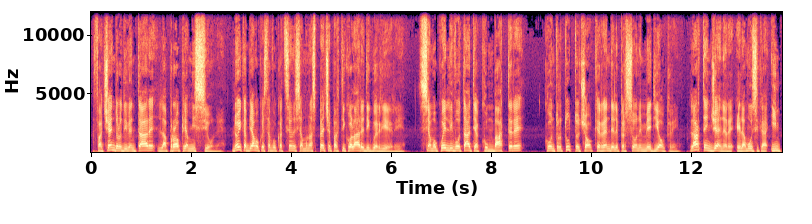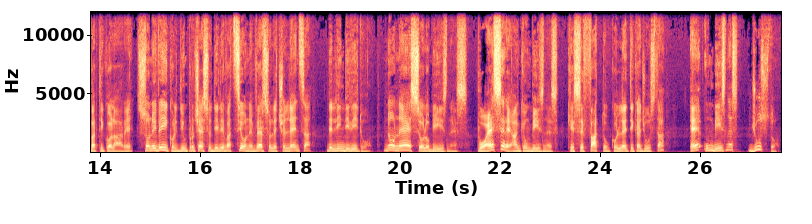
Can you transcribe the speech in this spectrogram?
facendolo diventare la propria missione. Noi che abbiamo questa vocazione siamo una specie particolare di guerrieri. Siamo quelli votati a combattere contro tutto ciò che rende le persone mediocri. L'arte in genere e la musica in particolare sono i veicoli di un processo di elevazione verso l'eccellenza dell'individuo non è solo business. Può essere anche un business che se fatto con l'etica giusta è un business giusto.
